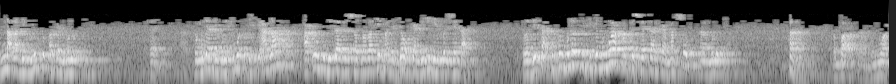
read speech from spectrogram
hendaklah dia menutup akan mulut. Ha. Kemudian dia boleh sebut isti'azah, a'udzu billahi minasyaitonir rajim, maknanya jauhkan diri daripada syaitan. Kalau dia tak tutup mulut ketika menguap, maka syaitan akan masuk dalam mulut. Ha. Nampak? Ha, menguap.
